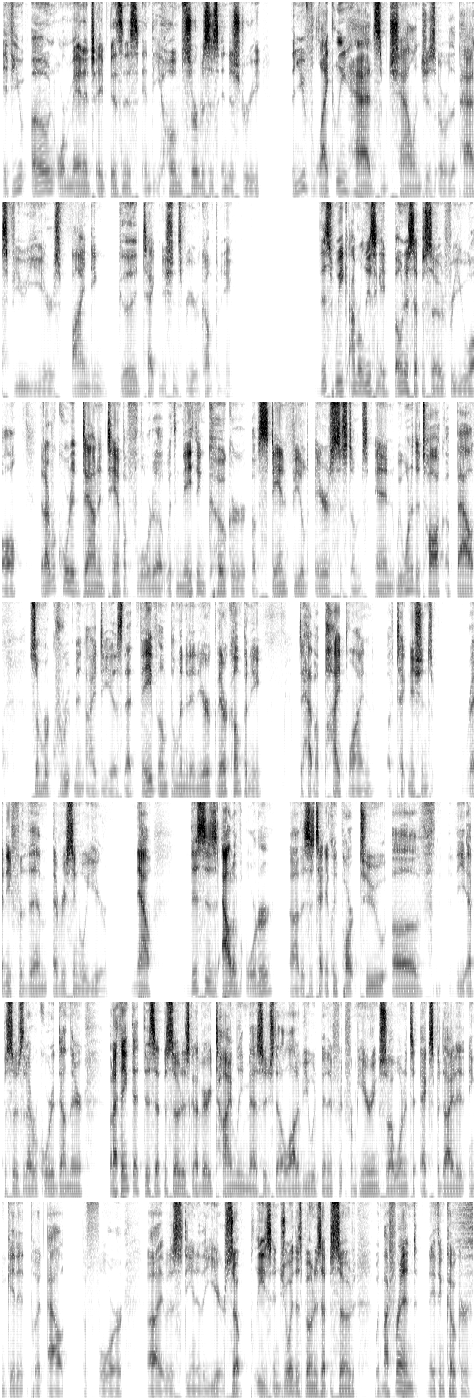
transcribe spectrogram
If you own or manage a business in the home services industry, then you've likely had some challenges over the past few years finding good technicians for your company. This week, I'm releasing a bonus episode for you all that I recorded down in Tampa, Florida with Nathan Coker of Stanfield Air Systems. And we wanted to talk about some recruitment ideas that they've implemented in your, their company to have a pipeline of technicians ready for them every single year. Now, this is out of order. Uh, this is technically part two of the episodes that I recorded down there. But I think that this episode has got a very timely message that a lot of you would benefit from hearing. So I wanted to expedite it and get it put out before uh, it was the end of the year. So please enjoy this bonus episode with my friend, Nathan Coker.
